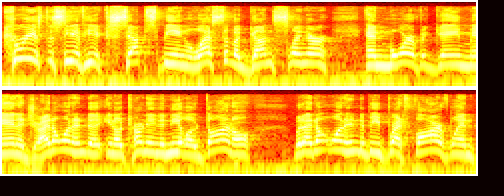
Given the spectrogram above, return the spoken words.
curious to see if he accepts being less of a gunslinger and more of a game manager. I don't want him to, you know, turn into Neil O'Donnell, but I don't want him to be Brett Favre when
